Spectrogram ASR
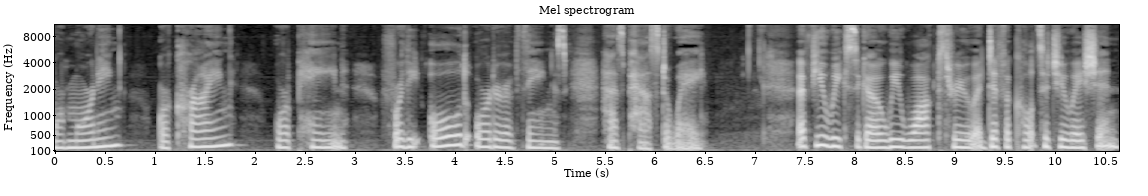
or mourning, or crying, or pain, for the old order of things has passed away. A few weeks ago, we walked through a difficult situation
